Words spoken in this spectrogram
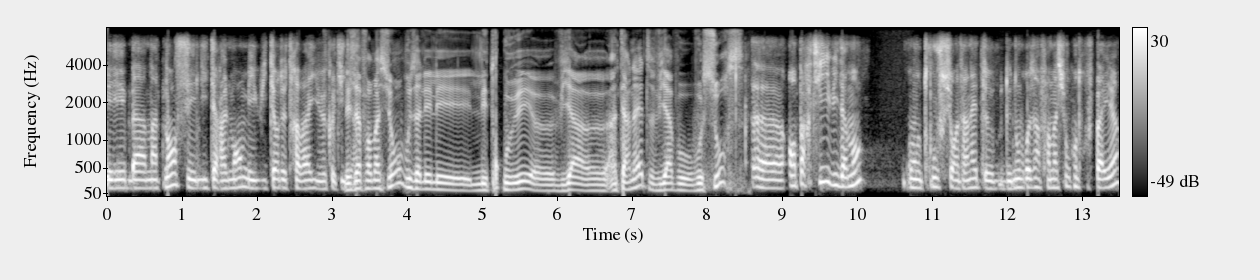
Et bah maintenant, c'est littéralement mes 8 heures de travail euh, quotidien. Les informations, vous allez les, les trouver via Internet, via vos, vos sources? En partie, évidemment on trouve sur Internet de, nombreuses informations qu'on trouve pas ailleurs,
